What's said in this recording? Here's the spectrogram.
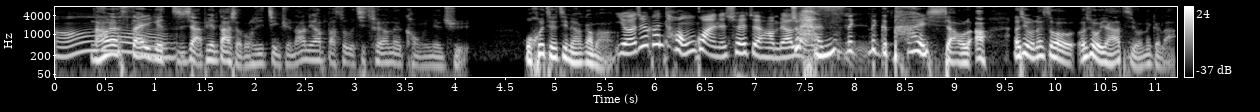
哦，然后要塞一个指甲片大小东西进去，然后你要把所有气吹到那个孔里面去。我会这个技能要干嘛？有啊，就跟铜管的吹嘴好像比较，就很那那个太小了啊！而且我那时候，而且我牙齿有那个啦，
